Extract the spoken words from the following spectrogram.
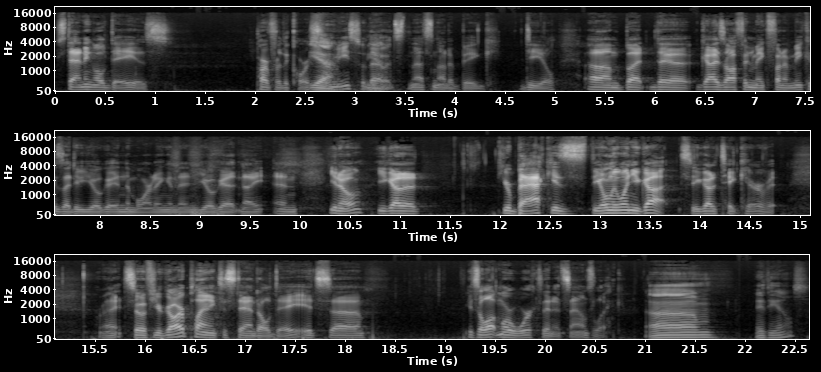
standing all day is par for the course Yeah, for me. So yeah. that's that's not a big deal. Um, but the guys often make fun of me because I do yoga in the morning and then yoga at night, and you know, you gotta your back is the only one you got, so you got to take care of it, right? So if you are planning to stand all day, it's uh, it's a lot more work than it sounds like. Um, anything else?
